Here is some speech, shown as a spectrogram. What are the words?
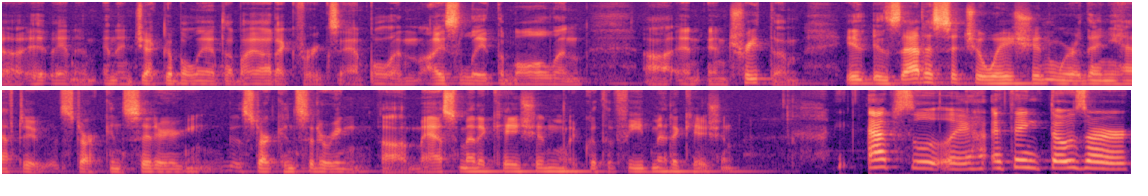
uh, an, an, injectable antibiotic, for example, and isolate them all and, uh, and, and, treat them. Is, is, that a situation where then you have to start considering, start considering uh, mass medication, like with the feed medication? Absolutely. I think those are,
